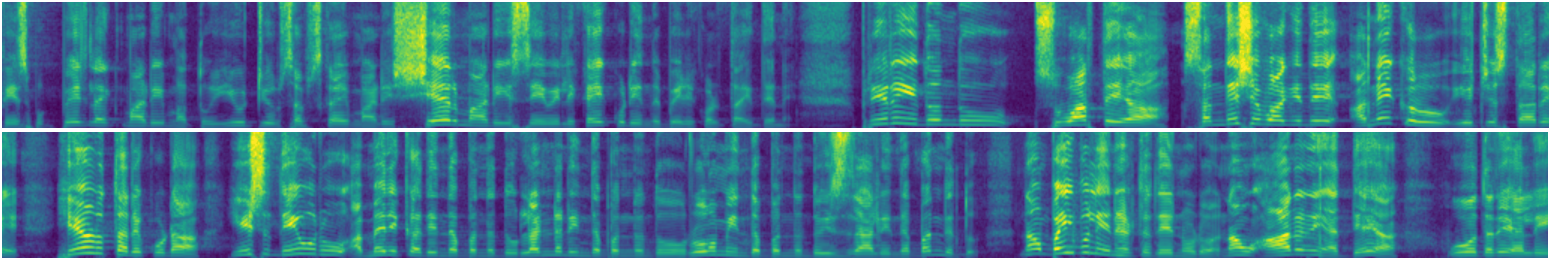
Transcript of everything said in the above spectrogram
ಫೇಸ್ಬುಕ್ ಪೇಜ್ ಲೈಕ್ ಮಾಡಿ ಮತ್ತು ಯೂಟ್ಯೂಬ್ ಸಬ್ಸ್ಕ್ರೈಬ್ ಮಾಡಿ, ಶೇರ್ ಮಾಡಿ, ಸೇವೆಯಲ್ಲಿ ಕೈ ಕೊಡಿ ಎಂದು ಬೇಡಿಕೊಳ್ತಾ ಇದ್ದೇನೆ. ಪ್ರಿಯರೇ, ಇದೊಂದು ಸುವಾರ್ತೆಯ ಸಂದೇಶವಾಗಿದೆ. ಅನೇಕರು ಯೋಚಿಸ್ತಾರೆ, ಹೇಳುತ್ತಾರೆ ಕೂಡ, ಯೇಸು ದೇವರು ಅಮೆರಿಕದಿಂದ ಬಂದದ್ದು, ಲಂಡನ್ನಿಂದ ಬಂದದ್ದು, ರೋಮಿಂದ ಬಂದದ್ದು ಇಸ್ರಾಲಿಂದ ಬಂದದ್ದು. ನಾವು ಬೈಬಲ್ ಏನು ಹೇಳ್ತದೆ ನೋಡುವ? ನಾವು ಆರನೇ ಅಧ್ಯಾಯ ಹೋದರೆ ಅಲ್ಲಿ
